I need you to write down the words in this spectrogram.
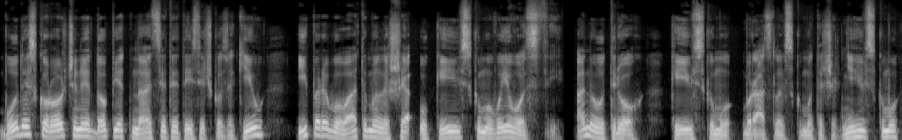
буде скорочене до 15 тисяч козаків і перебуватиме лише у Київському воєводстві, а не у трьох Київському, Браславському та Чернігівському,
